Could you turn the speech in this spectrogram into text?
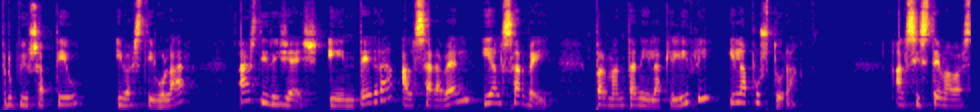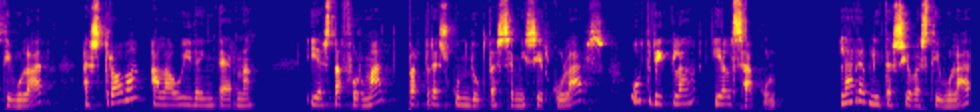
propioceptiu i vestibular, es dirigeix i integra al cerebel i al cervell per mantenir l'equilibri i la postura. El sistema vestibular es troba a la oïda interna, i està format per tres conductes semicirculars, utricle i el sàcul. La rehabilitació vestibular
